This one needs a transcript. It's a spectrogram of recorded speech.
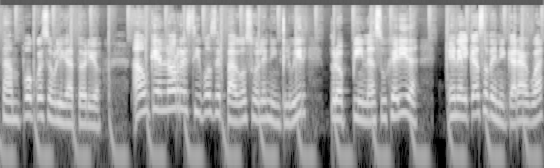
tampoco es obligatorio, aunque en los recibos de pago suelen incluir propina sugerida. En el caso de Nicaragua,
